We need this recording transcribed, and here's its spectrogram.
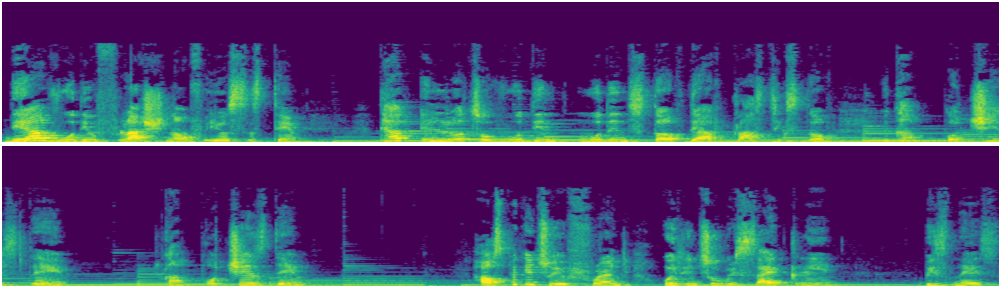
They have wooden flash now for your system. They have a lot of wooden wooden stuff. They have plastic stuff. You can purchase them. You can purchase them. I was speaking to a friend who is into recycling business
